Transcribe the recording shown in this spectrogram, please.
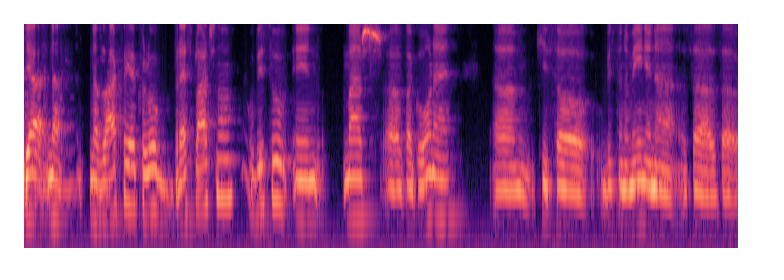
ja, na, na vlaku je kolo brezplačno, v bistvu, in imaš uh, vagone, um, ki so v bistvu namenjena za, za,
